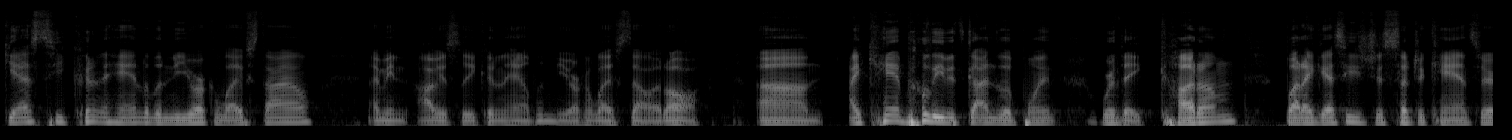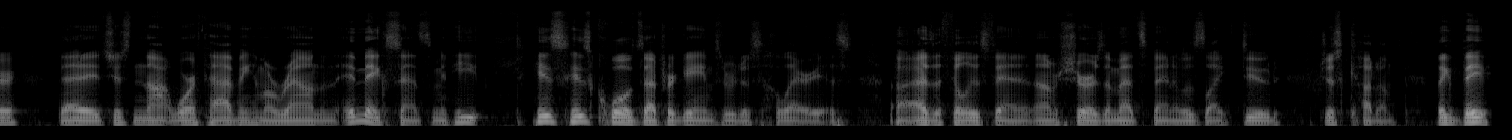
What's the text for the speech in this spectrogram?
guess he couldn't handle the New York lifestyle. I mean, obviously he couldn't handle the New York lifestyle at all. Um, I can't believe it's gotten to the point where they cut him, but I guess he's just such a cancer that it's just not worth having him around, and it makes sense. I mean, he his his quotes after games were just hilarious. Uh, as a Phillies fan, and I'm sure as a Mets fan, it was like, dude, just cut him. Like they,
